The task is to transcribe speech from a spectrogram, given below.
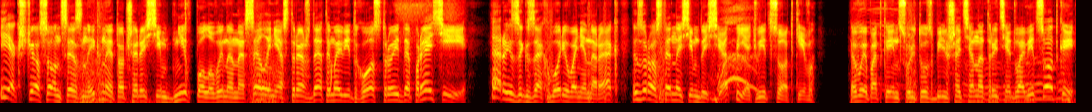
Якщо сонце зникне, то через сім днів половина населення страждатиме від гострої депресії, а ризик захворювання на рак зросте на 75%. Випадки інсульту збільшаться на 32%,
